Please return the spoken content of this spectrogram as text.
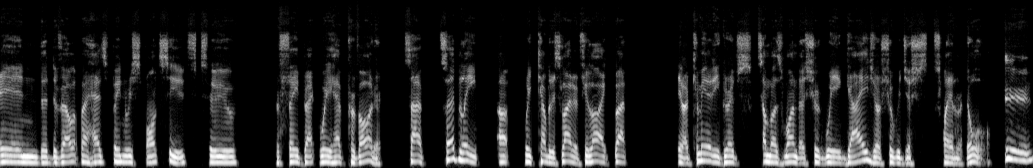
and the developer has been responsive to the feedback we have provided. So certainly, uh, we cover this later if you like, but you know, community groups sometimes wonder, should we engage or should we just slam the door? Mm.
